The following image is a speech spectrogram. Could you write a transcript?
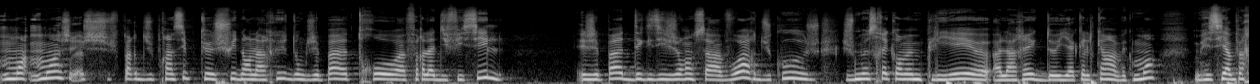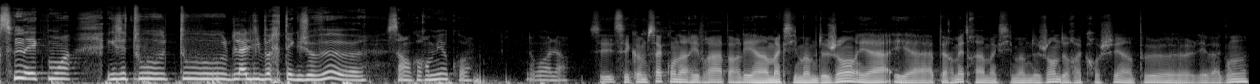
moi, moi je, je, pars du principe que je suis dans la rue, donc j'ai pas trop à faire la difficile j'ai pas d'exigence à avoir. Du coup, je, me serais quand même pliée euh, à la règle de il y a quelqu'un avec moi. Mais s'il y a personne avec moi et que j'ai toute tout la liberté que je veux, euh, c'est encore mieux, quoi. Voilà. C'est comme ça qu'on arrivera à parler à un maximum de gens et à, et à, permettre à un maximum de gens de raccrocher un peu euh, les wagons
